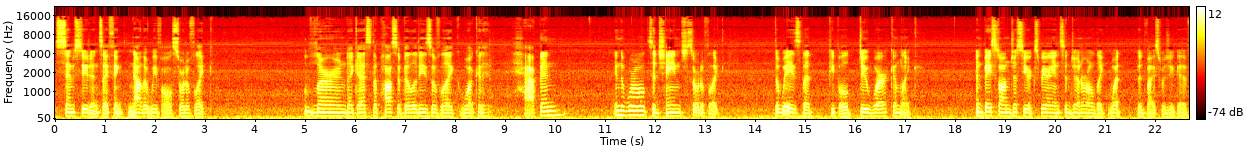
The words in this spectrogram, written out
SIM students? I think now that we've all sort of like learned, I guess, the possibilities of like what could happen in the world to change sort of like the ways that people do work and like and based on just your experience in general, like what advice would you give?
